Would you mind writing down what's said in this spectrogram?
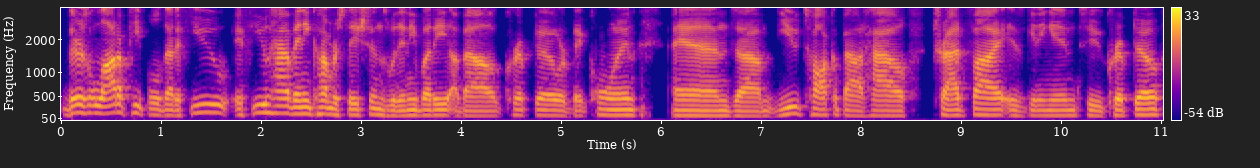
there's a lot of people that if you if you have any conversations with anybody about crypto or bitcoin and um, you talk about how tradfi is getting into crypto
